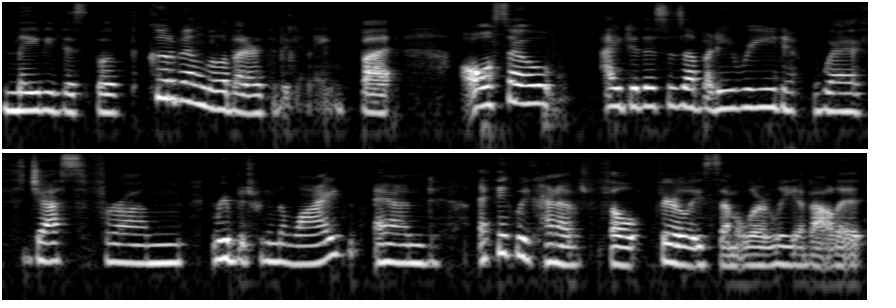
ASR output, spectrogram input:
maybe this book could have been a little better at the beginning. But also I did this as a buddy read with Jess from Read Between the Wine and I think we kind of felt fairly similarly about it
